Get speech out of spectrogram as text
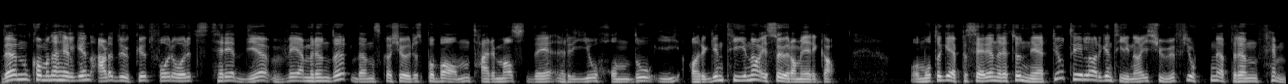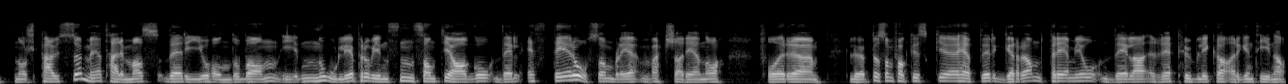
Den kommende helgen er det duket for årets tredje VM-runde. Den skal kjøres på banen Termas de Rio Hondo i Argentina i Sør-Amerika. Og MotoGP-serien returnerte jo til Argentina i 2014 etter en 15-årspause med Termas de Rio Hondo-banen i den nordlige provinsen Santiago del Estero, som ble vertsarena for eh, løpet som faktisk eh, heter Grand Premio de la Republica Argentina.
